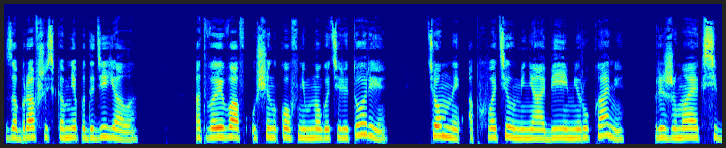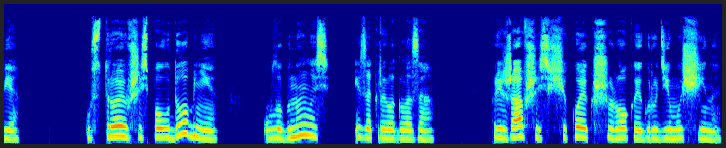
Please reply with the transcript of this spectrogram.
забравшись ко мне под одеяло. Отвоевав у щенков немного территории, темный обхватил меня обеими руками, прижимая к себе. Устроившись поудобнее, улыбнулась и закрыла глаза, прижавшись щекой к широкой груди мужчины.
